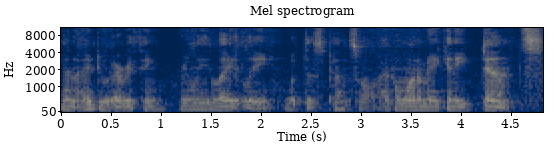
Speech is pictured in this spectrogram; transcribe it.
And I do everything really lightly with this pencil. I don't want to make any dents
